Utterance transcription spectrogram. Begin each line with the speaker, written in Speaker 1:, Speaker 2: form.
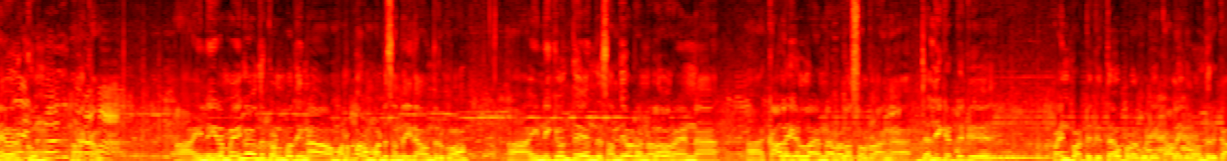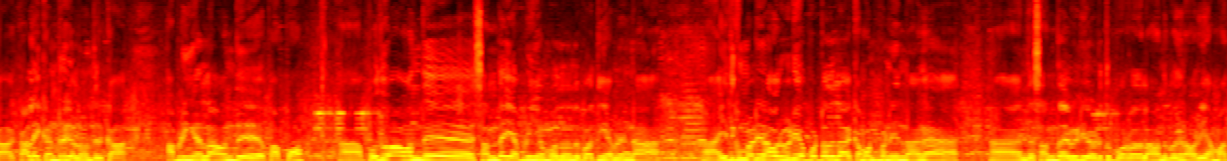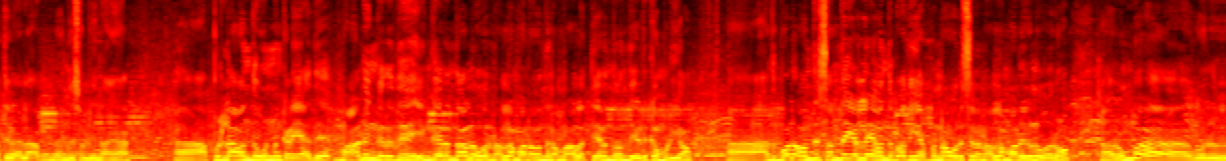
Speaker 1: அனைவருக்கும் வணக்கம். இன்றைக்கி நம்ம எங்கே வந்திருக்கோம்னு பார்த்தீங்கன்னா மணப்பாறை மாட்டு சந்தைக்கு தான் வந்திருக்கோம். இன்றைக்கி வந்து இந்த சந்தையோட நிலவரம் என்ன? காளைகள்லாம் என்ன விலை சொல்கிறாங்க ஜல்லிக்கட்டுக்கு பயன்பாட்டுக்கு தேவைப்படக்கூடிய காளைகள் வந்திருக்கா? காளை கன்றுகள் வந்திருக்கா? அப்படிங்கிறதெல்லாம் வந்து பார்ப்போம். பொதுவாக வந்து சந்தை அப்படிங்கும்போது வந்து பார்த்திங்க அப்படின்னா இதுக்கு முன்னாடி நான் ஒரு வீடியோ போட்டதில் கமெண்ட் பண்ணியிருந்தாங்க. இந்த சந்தை வீடியோ எடுத்து போடுறதெல்லாம் வந்து பார்த்திங்கன்னா ஒரு ஏமாத்து வேலை அப்படின்னு வந்து சொல்லியிருந்தாங்க. அப்படிலாம் வந்து ஒன்றும் கிடையாது. மாடுங்கிறது எங்கே இருந்தாலும் ஒரு நல்ல மாடை வந்து நம்மளால் தேர்ந்து வந்து எடுக்க முடியும். அதுபோல் வந்து சந்தைகள்லேயே வந்து பார்த்திங்க அப்படின்னா ஒரு சில நல்ல மாடுகளும் வரும். ரொம்ப ஒரு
